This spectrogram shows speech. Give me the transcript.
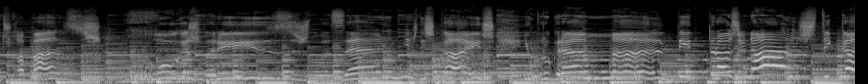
dos rapazes, rugas varizes duas hérnias discais e o programa de hidroginástica.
